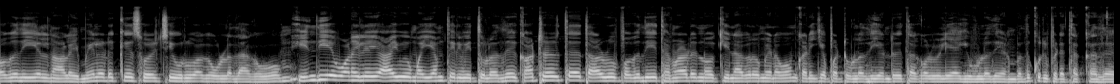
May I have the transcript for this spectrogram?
பகுதியில் நாளை மேலடுக்கு சுழற்சி உருவாக உள்ளதாகவும் இந்திய வானிலை ஆய்வு மையம் தெரிவித்துள்ளது. காற்றழுத்த தாழ்வு பகுதி தமிழ்நாடு நோக்கி நகரும் எனவும் கணிக்கப்பட்டுள்ளது என்று தகவல் வெளியாகி உள்ளது என்பது குறிப்பிடத்தக்கது.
